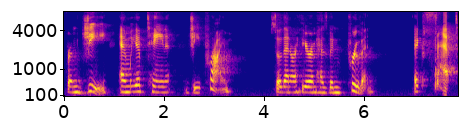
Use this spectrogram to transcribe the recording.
from G and we obtain G prime. So then our theorem has been proven. Except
